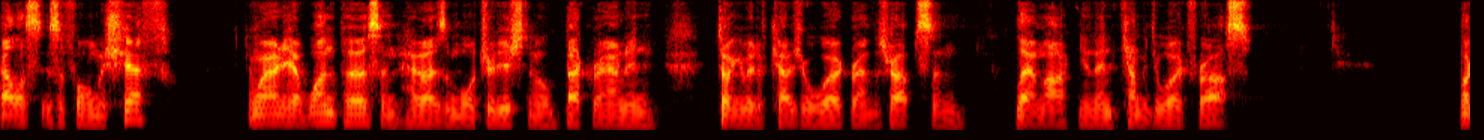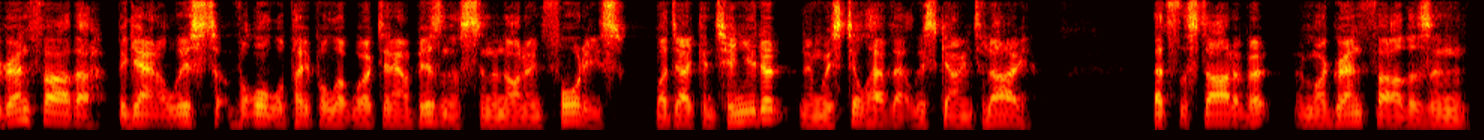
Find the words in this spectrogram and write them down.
Alice is a former chef. And we only have one person who has a more traditional background in doing a bit of casual work around the traps and lamb marking and then coming to work for us. My grandfather began a list of all the people that worked in our business in the 1940s. My dad continued it, and we still have that list going today. That's the start of it, and my grandfather's, and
